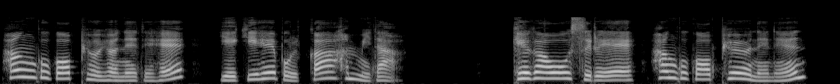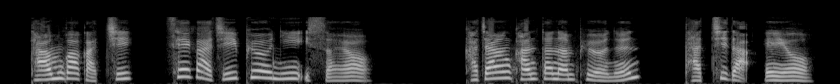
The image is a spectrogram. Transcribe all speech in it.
한국어 표현에 대해 얘기해 볼까 합니다. 개가오스르의 한국어 표현에는 다음과 같이 세 가지 표현이 있어요. 가장 간단한 표현은 다치다예요.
